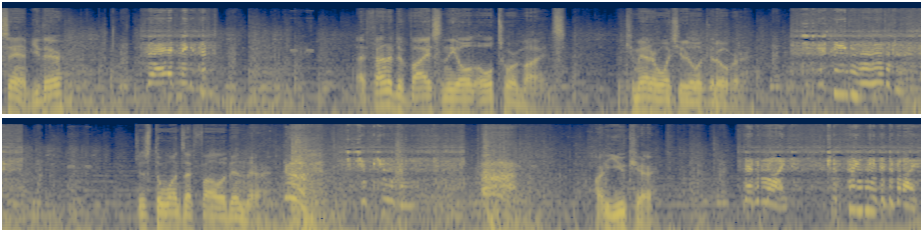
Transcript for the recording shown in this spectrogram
Sam, you there? Go ahead, Nixon. I found a device in the old Ultor mines. The commander wants you to look it over. Did you see any Marauders? Just the ones I followed in there. Did you kill them? Why do you care? Never mind. Just bring me the device.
